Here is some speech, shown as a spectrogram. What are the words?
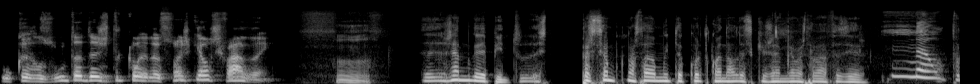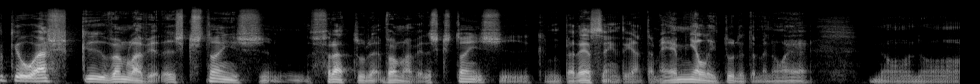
o que resulta das declarações que eles fazem. Hum. Uh, já me Pinto, pareceu-me que não estava muito de acordo com a análise que o Jaime Gama estava a fazer. Não, porque eu acho que, vamos lá ver, as questões fratura, vamos lá ver, as questões que me parecem, digamos, também é a minha leitura, também não é, não, não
